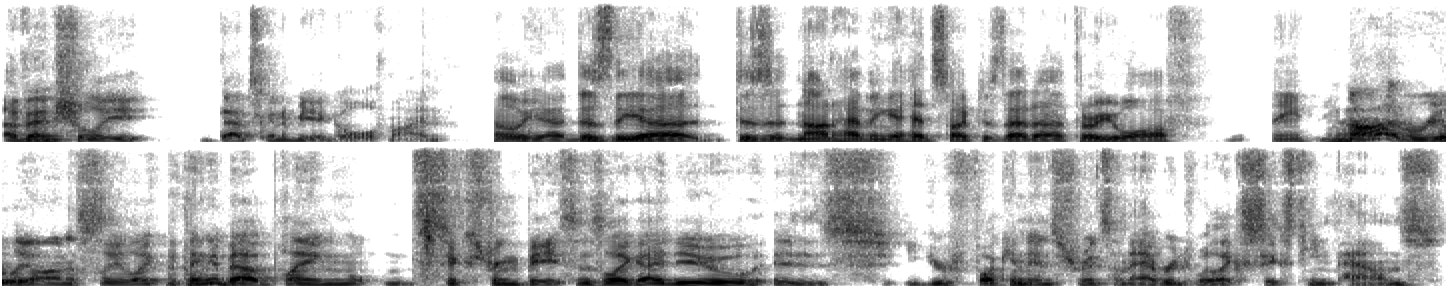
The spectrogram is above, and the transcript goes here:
eventually that's going to be a goal of mine. Oh yeah. Does the uh does it not having a headstock does that uh throw you off? Not really, honestly. Like the thing about playing six string basses like I do is your fucking instruments on average weigh like 16 pounds.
